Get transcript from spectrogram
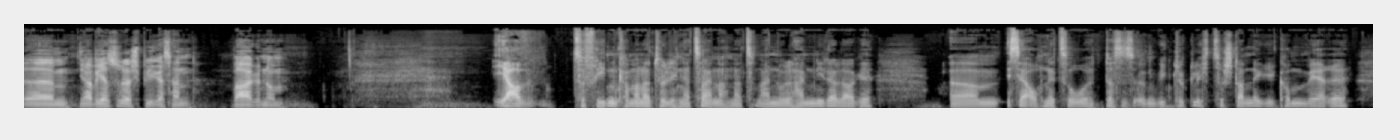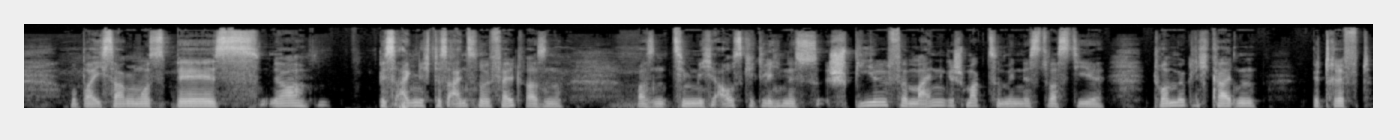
Ähm, ja, wie hast du das Spiel gestern wahrgenommen? Ja, zufrieden kann man natürlich nicht sein nach einer 2-0 Heimniederlage. Ähm, ist ja auch nicht so, dass es irgendwie glücklich zustande gekommen wäre. Wobei ich sagen muss, bis, ja, bis eigentlich das 1-0 fällt, war es ein, war es ein ziemlich ausgeglichenes Spiel für meinen Geschmack, zumindest was die Tormöglichkeiten betrifft.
